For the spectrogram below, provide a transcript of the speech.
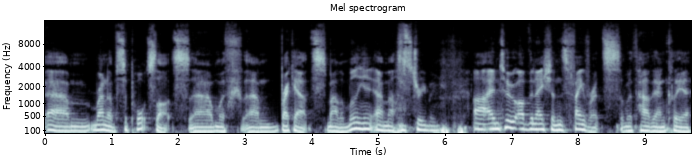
um, run of support slots um, with um, breakouts Marlon Williams, uh, Marlon's Dreaming, uh, and two of the nation's favourites with Harvey Unclear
